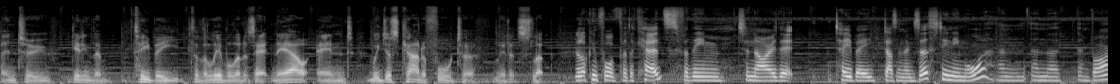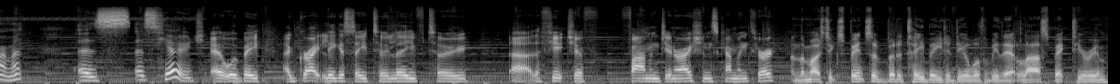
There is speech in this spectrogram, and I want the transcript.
into getting the TB to the level that it's at now, and we just can't afford to let it slip. Looking forward for the kids, for them to know that TB doesn't exist anymore in, in the environment is, is huge. It would be a great legacy to leave to uh, the future farming generations coming through. And the most expensive bit of TB to deal with will be that last bacterium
